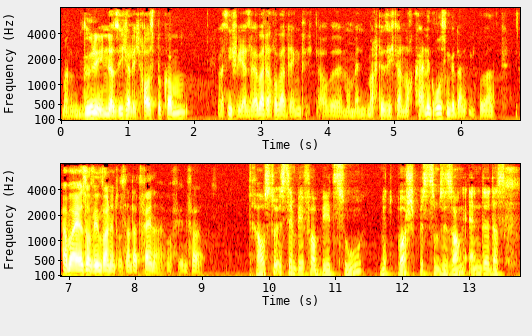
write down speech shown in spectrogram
man würde ihn da sicherlich rausbekommen. Ich weiß nicht, wie er selber darüber denkt. Ich glaube, im Moment macht er sich da noch keine großen Gedanken drüber. Aber er ist auf jeden Fall ein interessanter Trainer, auf jeden Fall. Traust du es dem BVB zu, mit Bosch bis zum Saisonende das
